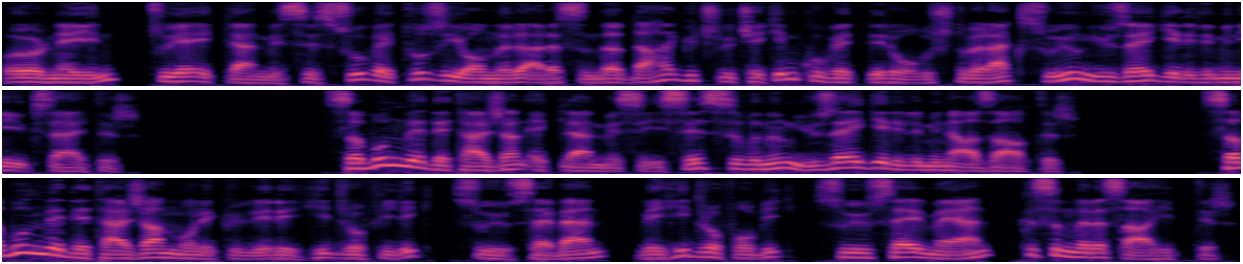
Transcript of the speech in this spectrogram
Örneğin, suya eklenmesi su ve tuz iyonları arasında daha güçlü çekim kuvvetleri oluşturarak suyun yüzey gerilimini yükseltir. Sabun ve deterjan eklenmesi ise sıvının yüzey gerilimini azaltır. Sabun ve deterjan molekülleri hidrofilik, suyu seven ve hidrofobik, suyu sevmeyen kısımlara sahiptir.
